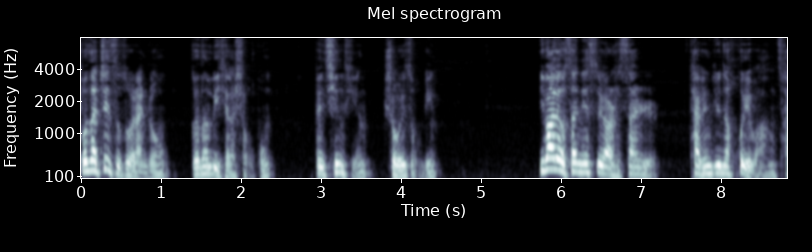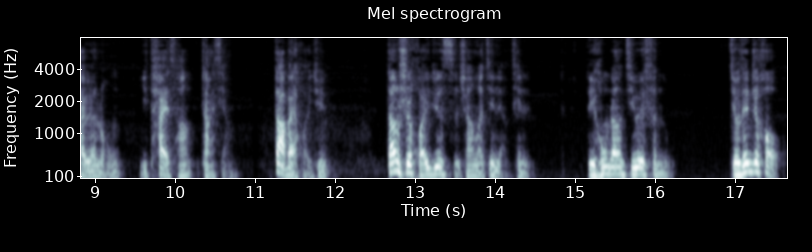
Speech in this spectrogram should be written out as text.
不过在这次作战中，戈登立下了首功，被清廷授为总兵。一八六三年四月二十三日，太平军的惠王蔡元龙以太仓诈降，大败淮军。当时淮军死伤了近两千人，李鸿章极为愤怒。九天之后，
